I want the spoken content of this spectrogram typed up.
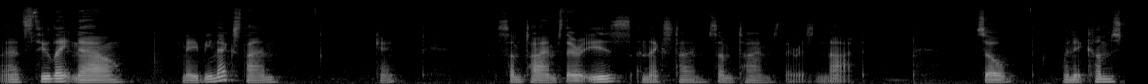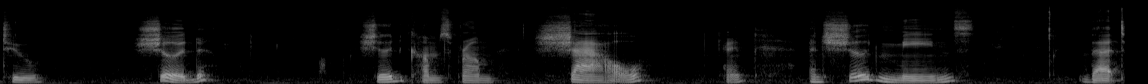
that's too late now, maybe next time. Okay? Sometimes there is a next time, sometimes there is not. So, when it comes to should, should comes from shall, okay? And should means that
